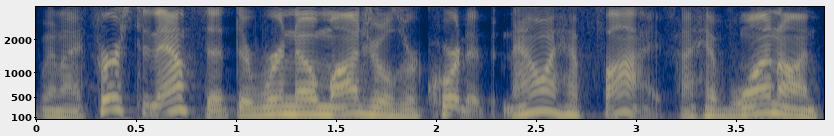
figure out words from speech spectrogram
when I first announced it, there were no modules recorded, but now I have five. I have one on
